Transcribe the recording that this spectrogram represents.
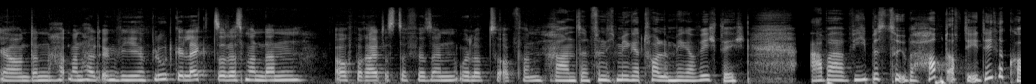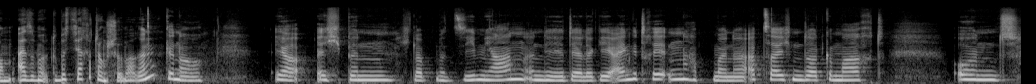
ja, und dann hat man halt irgendwie Blut geleckt, sodass man dann auch bereit ist, dafür seinen Urlaub zu opfern. Wahnsinn, finde ich mega toll und mega wichtig. Aber wie bist du überhaupt auf die Idee gekommen? Also du bist ja Rettungsschwimmerin. Genau. Ja, ich bin, ich glaube, mit sieben Jahren in die DLRG eingetreten, habe meine Abzeichen dort gemacht und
